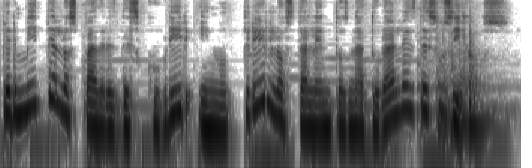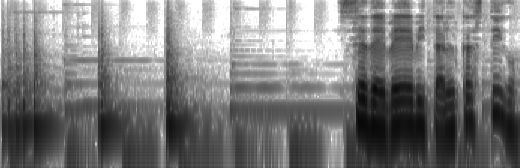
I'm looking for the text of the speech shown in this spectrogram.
permite a los padres descubrir y nutrir los talentos naturales de sus hijos. Se debe evitar el castigo,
